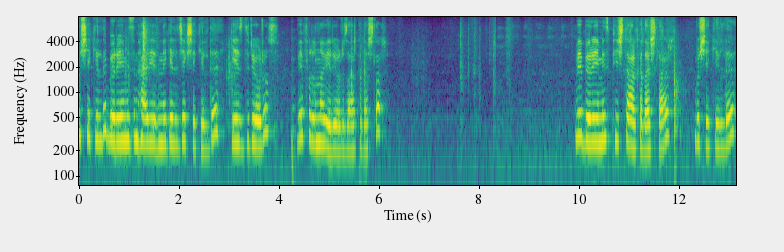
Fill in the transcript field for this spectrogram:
Bu şekilde böreğimizin her yerine gelecek şekilde gezdiriyoruz ve fırına veriyoruz arkadaşlar. Ve böreğimiz pişti arkadaşlar. Bu şekilde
